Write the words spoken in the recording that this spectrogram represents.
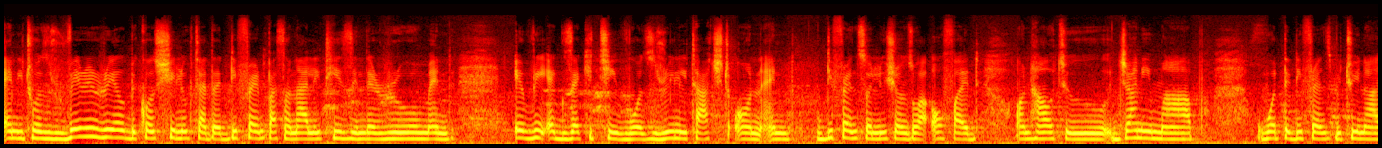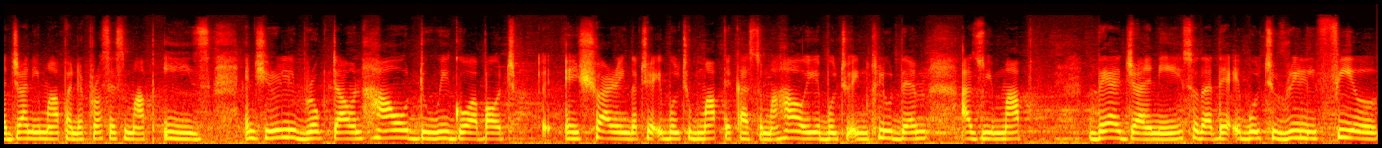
And it was very real because she looked at the different personalities in the room and every executive was really touched on and different solutions were offered on how to journey map what the difference between a journey map and a process map is. And she really broke down how do we go about ensuring that you're able to map the customer how are we able to include them as we map their journey so that they're able to really feel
